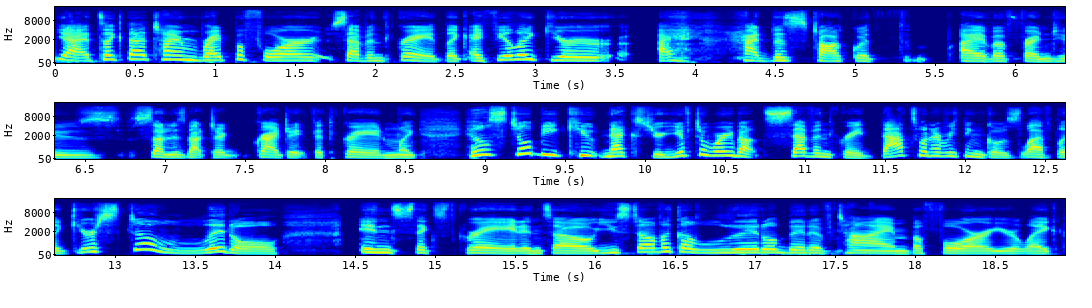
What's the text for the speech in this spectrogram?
Yeah, it's like that time right before seventh grade. Like, I feel like you're. I had this talk with. I have a friend whose son is about to graduate fifth grade. I'm like, he'll still be cute next year. You have to worry about seventh grade. That's when everything goes left. Like, you're still little in sixth grade. And so you still have like a little bit of time before you're like,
